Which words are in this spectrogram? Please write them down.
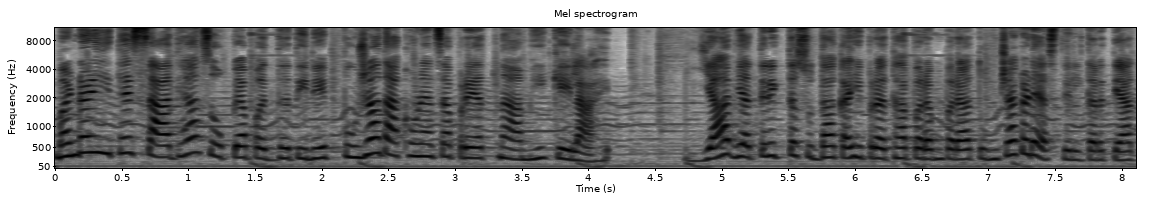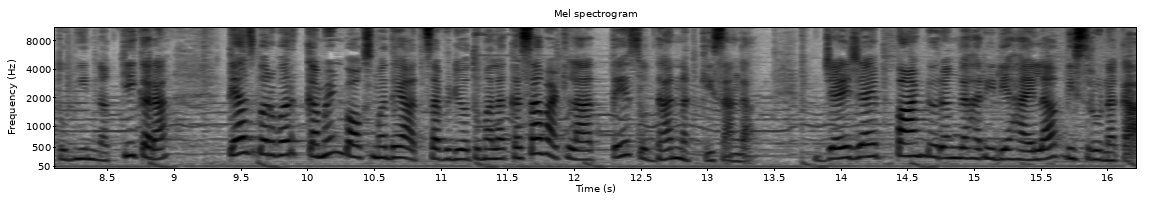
मंडळी इथे साध्या सोप्या पद्धतीने पूजा दाखवण्याचा प्रयत्न आम्ही केला आहे. या व्यतिरिक्त सुद्धा काही प्रथा परंपरा तुमच्याकडे असतील तर त्या तुम्ही नक्की करा. त्याचबरोबर कमेंट बॉक्समध्ये आजचा व्हिडिओ तुम्हाला कसा वाटला ते सुद्धा नक्की सांगा. जय जय पांडुरंग हरी लिहायला विसरू नका.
